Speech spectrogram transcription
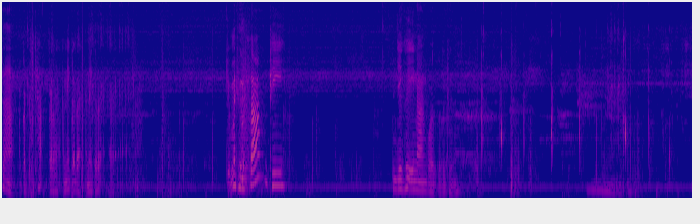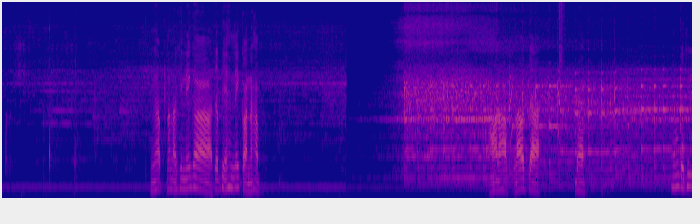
ซ่ากระทะก็ได้อันนี้ก็ได้อันนี้ก็ได้เก็บไม่ถึงสักที จริงๆคืออีกนานกว่าจะถึงนี่ครับสำหรับคลิปนี้ก็จะเพียงเท่านี้ก่อนนะครับเอาละครับเราจะแบบงั้นจากที่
